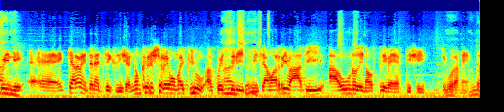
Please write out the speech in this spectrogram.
Quindi eh, chiaramente Netflix dice non cresceremo mai più a questi eh, ritmi, certo. siamo arrivati a uno dei nostri vertici, sicuramente.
